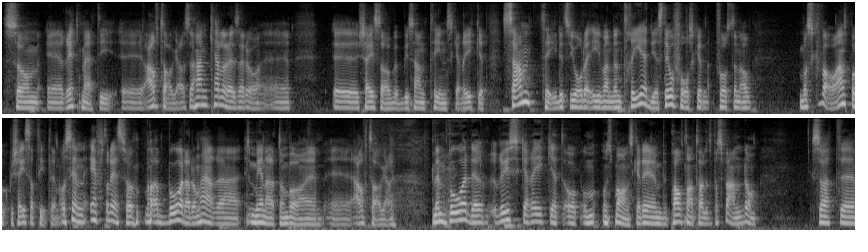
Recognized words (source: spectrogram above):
som eh, rättmätig eh, arvtagare. Så han kallade sig då eh, eh, kejsare av Bysantinska riket. Samtidigt så gjorde Ivan den tredje, storfursten av Moskva, anspråk på kejsartiteln. Och sen efter det så var båda de här, eh, menade att de var eh, eh, arvtagare. Men både ryska riket och osmanska, det, på 1800-talet försvann de. Så att eh,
